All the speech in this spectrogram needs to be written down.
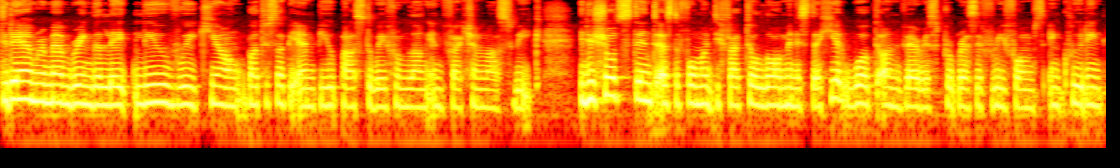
Today I'm remembering the late Liew Vui Keong, Batu Sapi MP who passed away from lung infection last week. In his short stint as the former de facto law minister, he had worked on various progressive reforms, including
